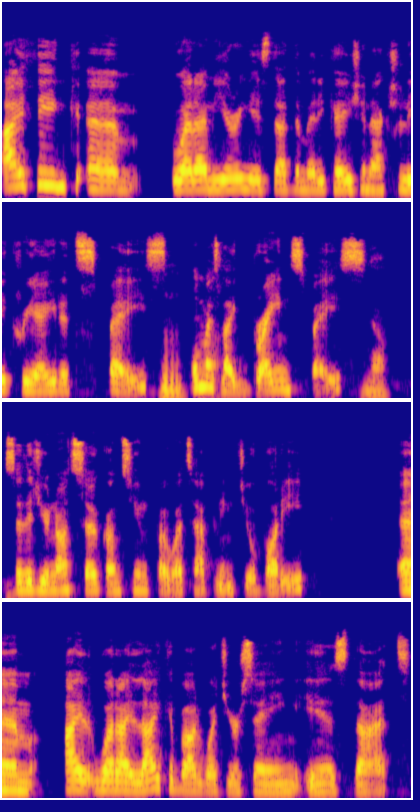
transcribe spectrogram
I think um, what I'm hearing is that the medication actually created space, Mm, almost like brain space, yeah so that you're not so consumed by what's happening to your body. Um, I what I like about what you're saying is that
